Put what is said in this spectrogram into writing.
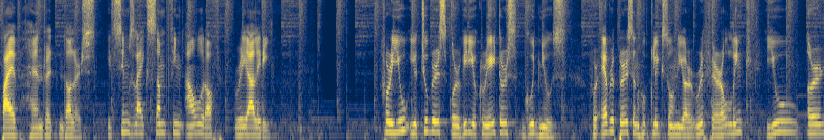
$500. It seems like something out of reality. For you YouTubers or video creators, good news. For every person who clicks on your referral link, you earn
